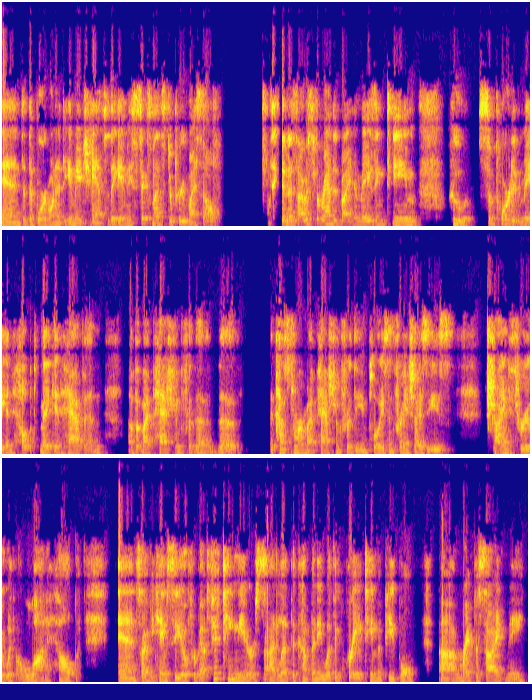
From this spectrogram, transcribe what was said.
and the board wanted to give me a chance. So they gave me six months to prove myself. Thank goodness I was surrounded by an amazing team who supported me and helped make it happen. Uh, but my passion for the, the, the customer, my passion for the employees and franchisees shined through with a lot of help. And so I became CEO for about 15 years. I led the company with a great team of people um, right beside me.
